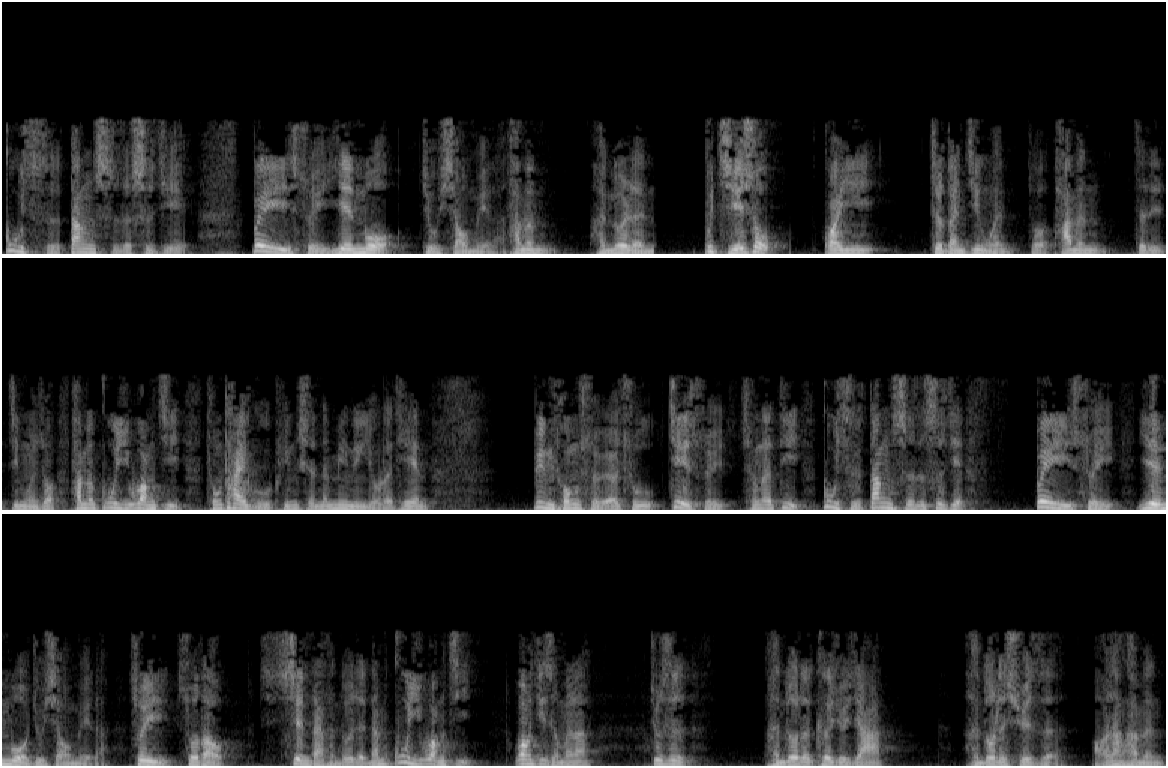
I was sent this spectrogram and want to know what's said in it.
故此当时的世界被水淹没就消灭了。他们很多人不接受关于这段经文，说他们这里经文说他们故意忘记从太古凭神的命令有了天，并从水而出、借水成了地，故此当时的世界被水淹没就消灭了。所以说到现代很多人，他们故意忘记。忘记什么呢？就是很多的科学家、很多的学者啊，让他们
